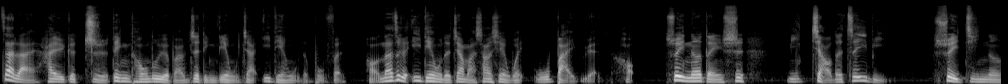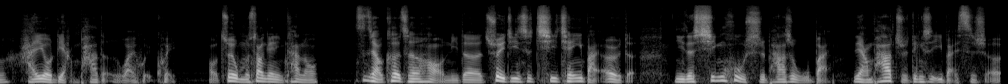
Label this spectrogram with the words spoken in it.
再来还有一个指定通路有百分之零点五加一点五的部分，好，那这个一点五的加码上限为五百元，好，所以呢，等于是你缴的这一笔税金呢，还有两趴的额外回馈，好，所以我们算给你看哦，自小客车哈，你的税金是七千一百二的，你的新户十趴是五百，两趴指定是一百四十二，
